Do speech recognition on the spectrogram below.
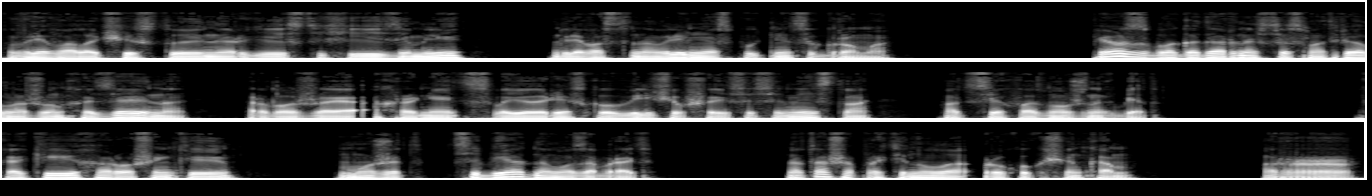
вливала чистую энергию стихии Земли для восстановления спутницы Грома. Пес с благодарностью смотрел на жен хозяина, продолжая охранять свое резко увеличившееся семейство — от всех возможных бед. «Какие хорошенькие! Может, себе одного забрать?» Наташа протянула руку к щенкам. «Рррр!»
